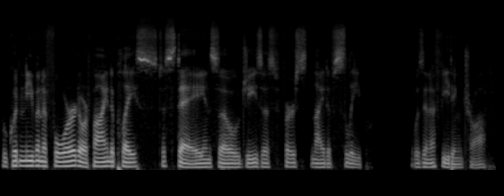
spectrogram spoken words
who couldn't even afford or find a place to stay, and so Jesus' first night of sleep was in a feeding trough.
